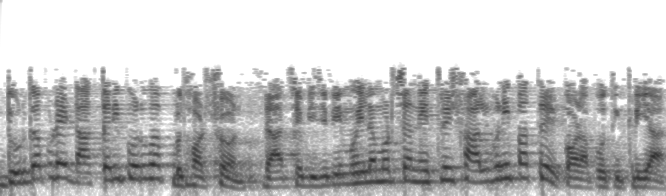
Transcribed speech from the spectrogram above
দুর্গাপুরে ডাক্তারি পড়ুয়া ধর্ষণ। রাজ্যে বিজেপি মহিলা মোর্চার নেত্রী ফাল্গুনী পাত্রের কড়া প্রতিক্রিয়া।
